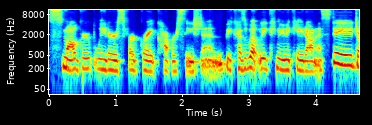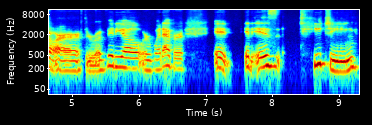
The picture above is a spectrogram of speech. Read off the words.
small group leaders for great conversation because what we communicate on a stage or through a video or whatever it it is teaching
